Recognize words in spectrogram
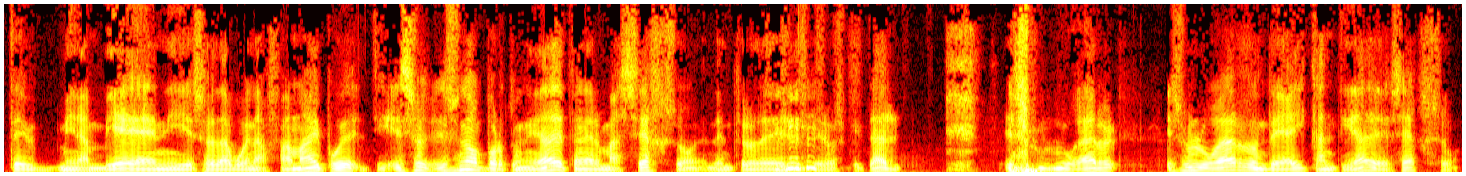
te miran bien y eso da buena fama y puede, eso es una oportunidad de tener más sexo dentro del, del hospital. Es un lugar, es un lugar donde hay cantidad de sexo.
